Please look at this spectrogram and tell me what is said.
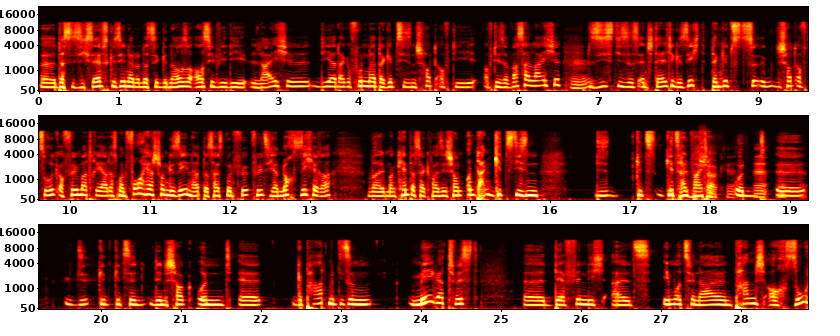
äh, dass sie sich selbst gesehen hat und dass sie genauso aussieht wie die Leiche, die er da gefunden hat. Da gibt es diesen Shot auf, die, auf diese Wasserleiche. Mhm. Du siehst dieses entstellte Gesicht. Dann gibt es einen Shot auf zurück auf Filmmaterial, das man vorher schon gesehen hat. Das heißt, man fühlt sich ja noch sicherer, weil man kennt das ja quasi schon. Und dann gibt es diesen, diesen geht's, geht's halt weiter. Schock, ja. Und ja, äh, ja, gibt's den, den Schock und äh, gepaart mit diesem Mega-Twist, äh, der finde ich als emotionalen Punch auch so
